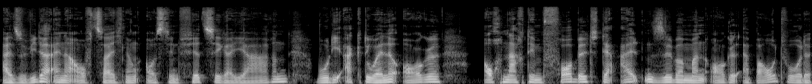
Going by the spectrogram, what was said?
also wieder eine Aufzeichnung aus den 40er Jahren, wo die aktuelle Orgel auch nach dem Vorbild der alten Silbermann-Orgel erbaut wurde.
